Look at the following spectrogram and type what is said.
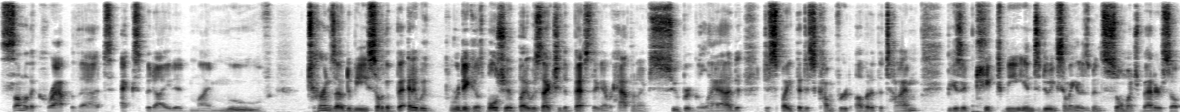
some of the crap that expedited my move turns out to be some of the be- and it was ridiculous bullshit, but it was actually the best thing that ever happened. I'm super glad, despite the discomfort of it at the time, because it kicked me into doing something that has been so much better. So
